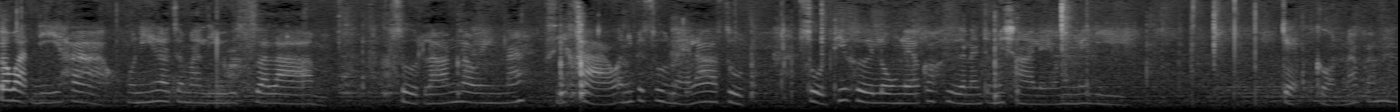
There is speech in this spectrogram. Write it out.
สวัสดีค่ะ วันนี้เราจะมารีวิวสลาม สูตรร้านเราเองนะ สีขาว อันนี้เป็นสูตรไหนล่าสุด สูตรที่เคยลงแล้วก็คืออันนั้นจะไม่ใช้แล้วมันไม่ดี แกะก่อนนะแป๊บนึง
